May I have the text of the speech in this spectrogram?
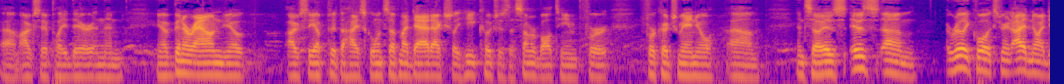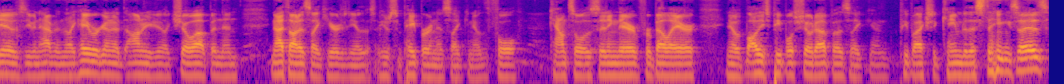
Um, obviously, I played there, and then, you know, I've been around, you know, obviously up at the high school and stuff. My dad actually he coaches the summer ball team for for Coach Manuel, um, and so it was it was um, a really cool experience. I had no idea it was even happening. Like, hey, we're going to honor you to like show up, and then you know I thought it's like here's you know here's some paper, and it's like you know the full council is sitting there for Bellaire. You know, all these people showed up. I was like, you know, people actually came to this thing. So it was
